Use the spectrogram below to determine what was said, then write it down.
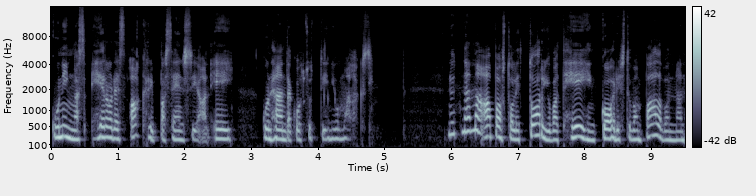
Kuningas Herodes Agrippa sen sijaan ei, kun häntä kutsuttiin Jumalaksi. Nyt nämä apostolit torjuvat heihin kohdistuvan palvonnan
